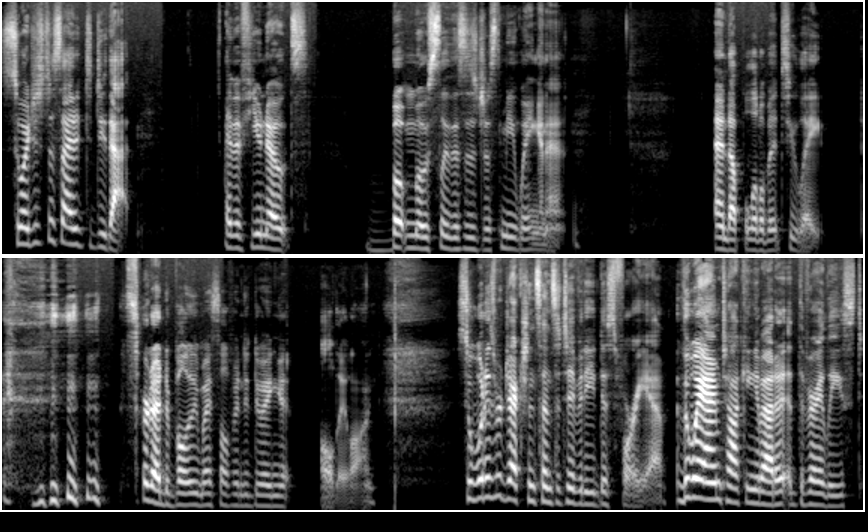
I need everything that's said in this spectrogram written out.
So I just decided to do that. I have a few notes, but mostly this is just me winging it end up a little bit too late. sort of had to bully myself into doing it all day long. So, what is rejection sensitivity dysphoria? The way I'm talking about it, at the very least,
